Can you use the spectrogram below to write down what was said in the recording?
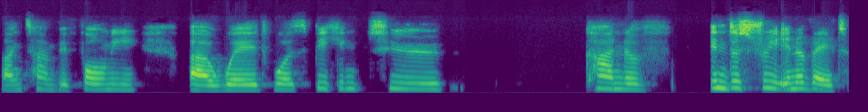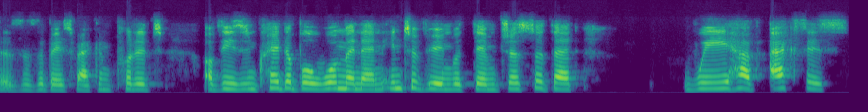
long time before me, uh, where it was speaking to kind of industry innovators, is the best way I can put it, of these incredible women and interviewing with them just so that we have access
